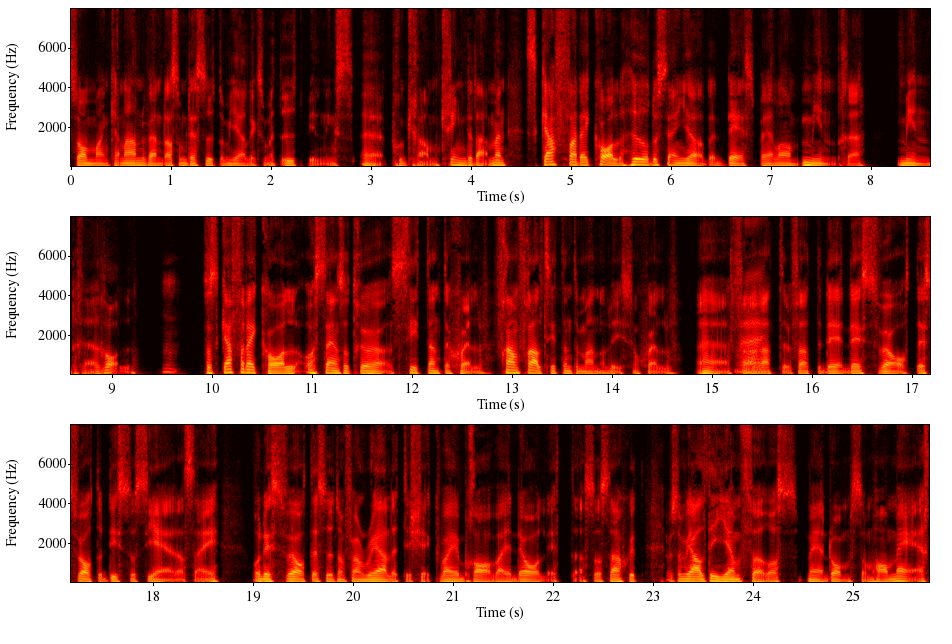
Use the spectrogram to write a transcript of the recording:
som man kan använda, som dessutom ger liksom ett utbildningsprogram program kring det där. Men skaffa dig koll, hur du sen gör det, det spelar mindre, mindre roll. Mm. Så skaffa dig koll och sen så tror jag, sitt inte själv. Framförallt sitt inte med analysen själv. Eh, för Nej. att, för att det, det är svårt. Det är svårt att dissociera sig. Och det är svårt dessutom att få en reality check. Vad är bra, vad är dåligt? Alltså särskilt eftersom vi alltid jämför oss med de som har mer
